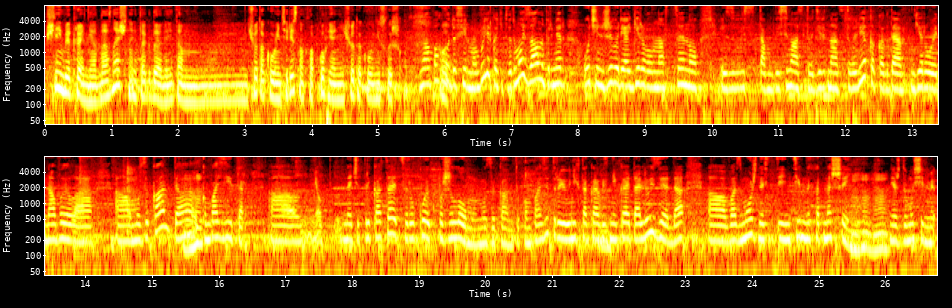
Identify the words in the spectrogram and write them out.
впечатления были крайне однозначные и так далее, и там ничего такого интересного, хлопков я ничего такого не слышал. Ну а по вот. ходу фильма были какие-то? Вот мой зал, например, очень живо реагировал на сцену из там, 18-19 века, когда герой новелла а, музыкант, да, угу. композитор – значит, прикасается рукой к пожилому музыканту, композитору, и у них такая возникает аллюзия, да, а, возможности интимных отношений uh-huh. между мужчинами.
